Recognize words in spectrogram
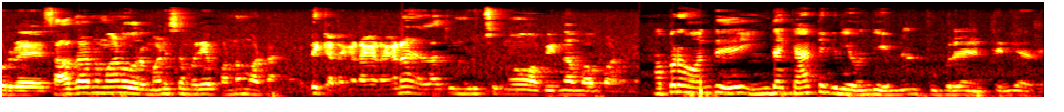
ஒரு சாதாரணமான ஒரு மனுஷ மாதிரியே பண்ண மாட்டாங்க. அப்படியே கட கட கட கட எல்லாத்தையும் முடிச்சிடணும் அப்படின்னு தான் பார்ப்பாங்க அப்புறம் வந்து இந்த கேட்டகரியை வந்து என்னன்னு கூப்பிடுறேன் எனக்கு தெரியாது.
